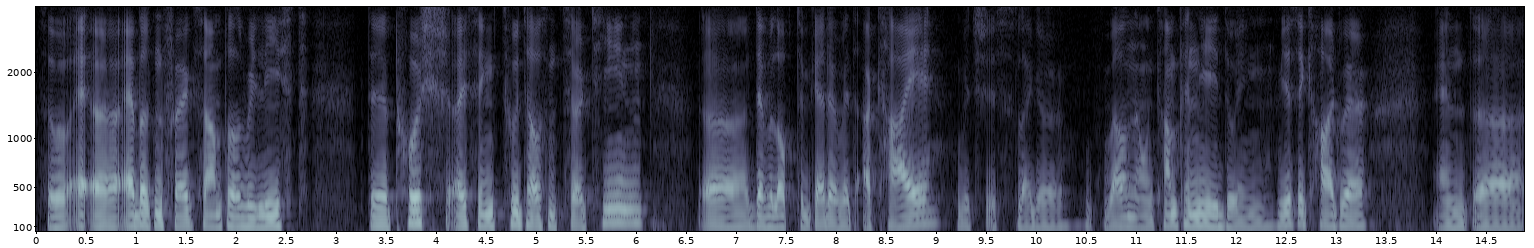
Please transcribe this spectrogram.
So uh, Ableton, for example, released the Push, I think 2013, uh, developed together with Akai, which is like a well-known company doing music hardware, and uh,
